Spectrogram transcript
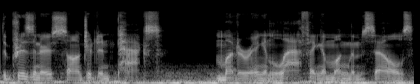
the prisoners sauntered in packs, muttering and laughing among themselves,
